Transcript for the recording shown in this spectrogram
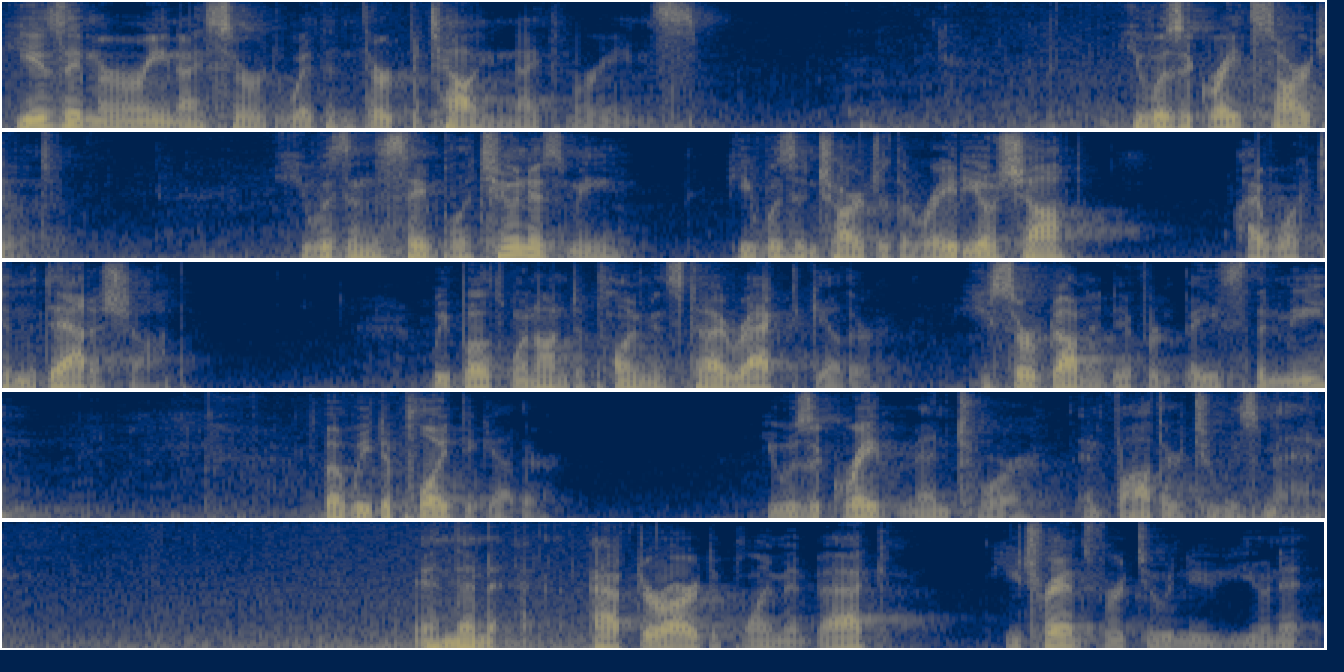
He is a Marine I served with in 3rd Battalion, 9th Marines. He was a great sergeant. He was in the same platoon as me. He was in charge of the radio shop. I worked in the data shop. We both went on deployments to Iraq together. He served on a different base than me, but we deployed together. He was a great mentor and father to his men. And then after our deployment back, he transferred to a new unit.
